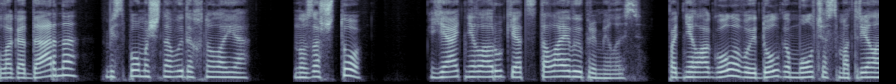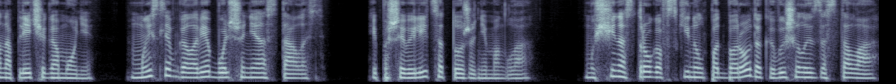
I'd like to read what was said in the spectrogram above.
Благодарна, беспомощно выдохнула я. Но за что? Я отняла руки от стола и выпрямилась. Подняла голову и долго молча смотрела на плечи Гамони. Мысли в голове больше не осталось, и пошевелиться тоже не могла. Мужчина строго вскинул подбородок и вышел из-за стола.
